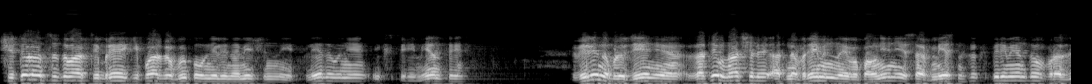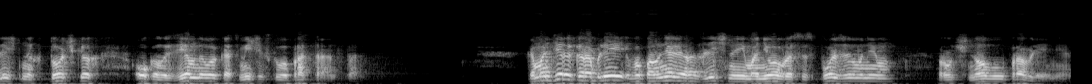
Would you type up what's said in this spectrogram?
14 октября экипажи выполнили намеченные исследования, эксперименты, вели наблюдения, затем начали одновременное выполнение совместных экспериментов в различных точках околоземного космического пространства. Командиры кораблей выполняли различные маневры с использованием ручного управления.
